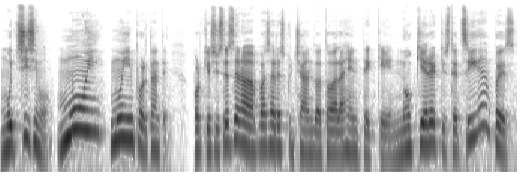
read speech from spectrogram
Muchísimo, muy, muy importante. Porque si usted se la va a pasar escuchando a toda la gente que no quiere que usted siga, pues,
